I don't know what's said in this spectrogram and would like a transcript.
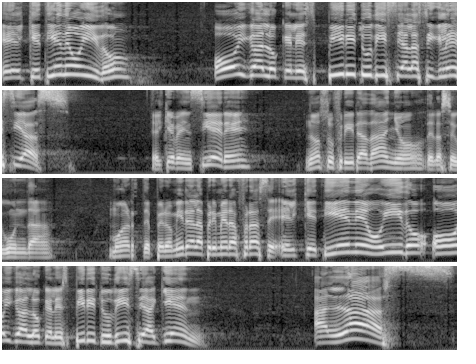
El que tiene oído, oiga lo que el Espíritu dice a las iglesias. El que venciere no sufrirá daño de la segunda muerte. Pero mira la primera frase, el que tiene oído, oiga lo que el Espíritu dice a quién. A las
